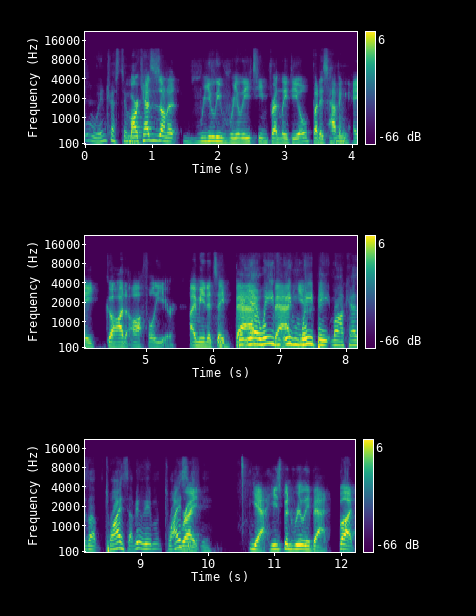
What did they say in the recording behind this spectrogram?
Ooh, interesting. Marquez is on a really, really team friendly deal, but is having a god awful year. I mean, it's a bad, yeah, we bad even year. we beat Marquez up twice. I think we beat him twice. Right. yeah, he's been really bad. But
